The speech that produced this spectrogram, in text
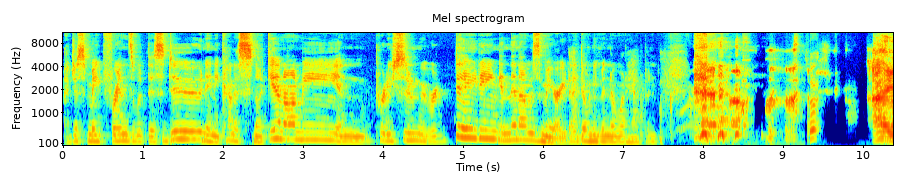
I just made friends with this dude and he kind of snuck in on me and pretty soon we were dating and then I was married. I don't even know what happened. I I hate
